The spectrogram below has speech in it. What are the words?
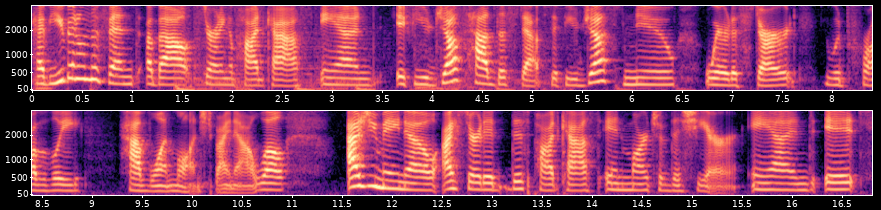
Have you been on the fence about starting a podcast? And if you just had the steps, if you just knew where to start, you would probably have one launched by now. Well, as you may know, I started this podcast in March of this year, and it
